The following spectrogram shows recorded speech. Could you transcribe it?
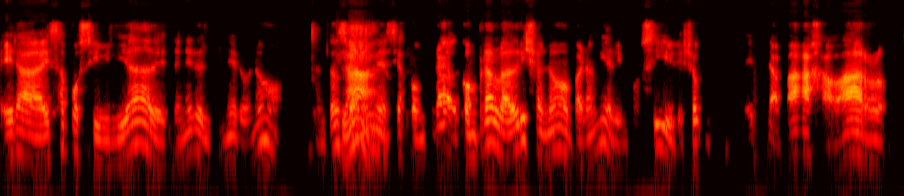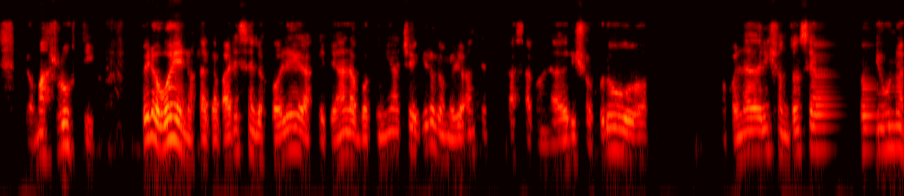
era esa posibilidad de tener el dinero, ¿no? Entonces a mí me decías, comprar, comprar ladrillo, no, para mí era imposible. Yo la paja, barro, lo más rústico. Pero bueno, hasta que aparecen los colegas que te dan la oportunidad, che, quiero que me levantes tu casa con ladrillo crudo, o con ladrillo, entonces uno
